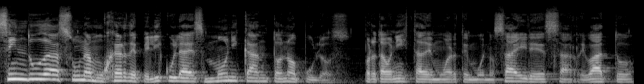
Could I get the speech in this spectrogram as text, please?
Sin dudas, una mujer de película es Mónica Antonopoulos, protagonista de Muerte en Buenos Aires, Arrebato,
